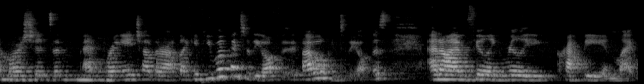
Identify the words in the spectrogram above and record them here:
emotions and, mm. and bring each other up. Like if you walk into the office, if I walk into the office and I'm feeling really crappy and like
